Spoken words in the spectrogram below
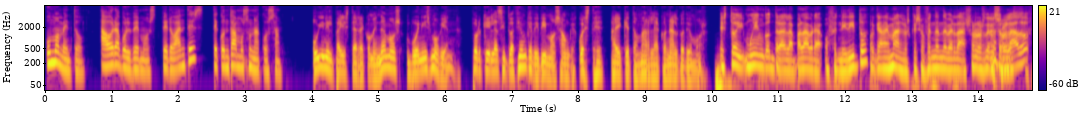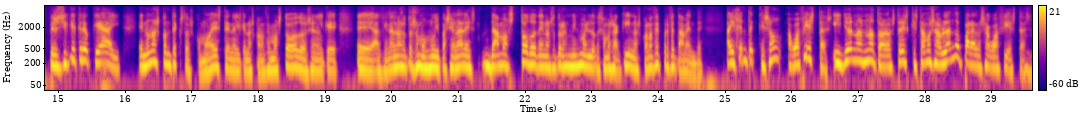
Un momento, ahora volvemos, pero antes te contamos una cosa. Hoy en el país te recomendamos Buenismo Bien porque la situación que vivimos, aunque cueste, hay que tomarla con algo de humor. Estoy muy en contra de la palabra ofendidito, porque además los que se ofenden de verdad son los del otro lado, pero sí que creo que hay, en unos contextos como este, en el que nos conocemos todos, en el que eh, al final nosotros somos muy pasionales, damos todo de nosotros mismos y lo dejamos aquí, nos conoces perfectamente. Hay gente que son aguafiestas, y yo nos noto a los tres que estamos hablando para los aguafiestas.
